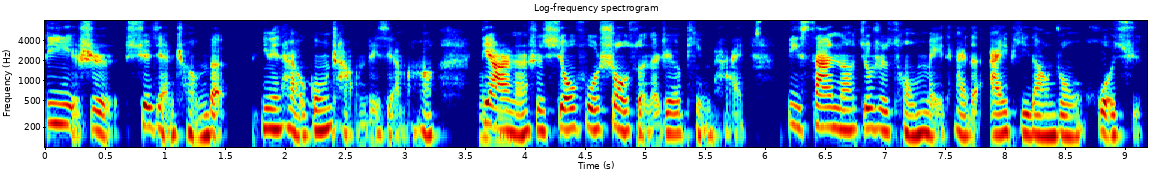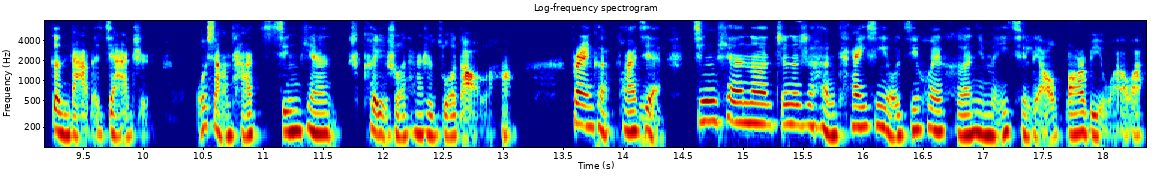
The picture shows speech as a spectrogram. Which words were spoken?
第一是削减成本，因为它有工厂这些嘛，哈。第二呢是修复受损的这个品牌。第三呢就是从美泰的 IP 当中获取更大的价值。我想他今天可以说他是做到了哈，Frank 华姐，今天呢真的是很开心，有机会和你们一起聊 Barbie 娃娃。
